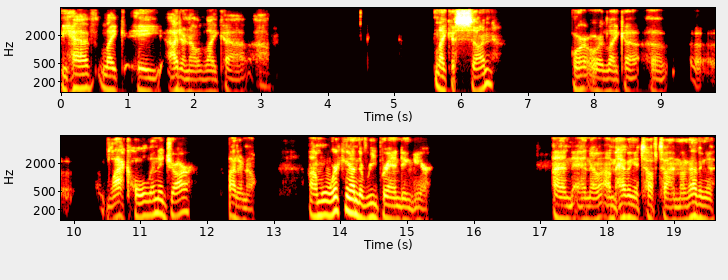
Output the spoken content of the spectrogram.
we have like a I don't know like a um, like a sun or or like a, a, a black hole in a jar. I don't know. I'm working on the rebranding here, and and I- I'm having a tough time. I'm having a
